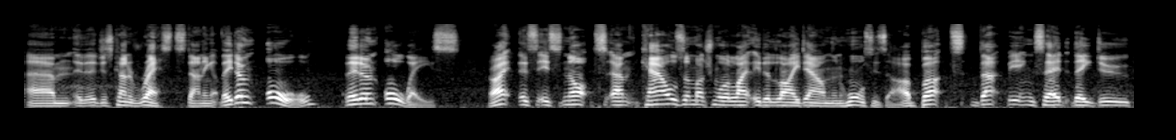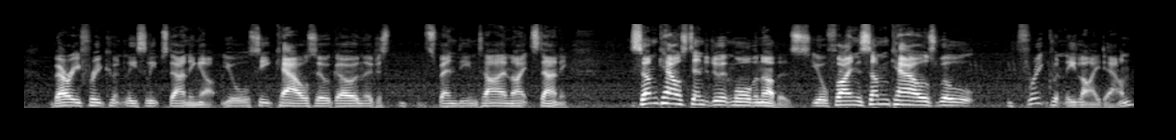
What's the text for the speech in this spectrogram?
Um, they just kind of rest standing up. They don't all. They don't always. Right? It's, it's not... Um, cows are much more likely to lie down than horses are, but that being said, they do very frequently sleep standing up. You'll see cows who'll go and they'll just spend the entire night standing. Some cows tend to do it more than others. You'll find some cows will frequently lie down,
